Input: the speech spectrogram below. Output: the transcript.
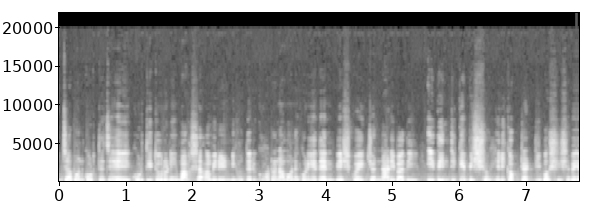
উদযাপন করতে যেয়ে কুর্তি তরুণী মাহসা আমিনের নিহতের ঘটনা মনে করিয়ে দেন বেশ কয়েকজন নারীবাদী। এই দিনটিকে বিশ্ব হেলিকপ্টার দিবস হিসেবে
